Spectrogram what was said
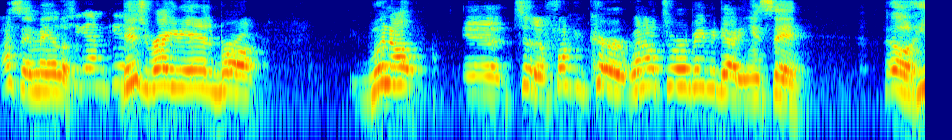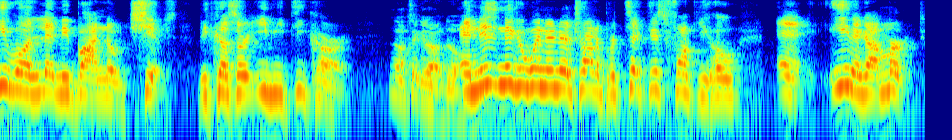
I said, man, look, She got him killed. this raggedy ass broad went out uh, to the fucking curb, went out to her baby daddy and said, "Oh, he won't let me buy no chips because her EBT card." No, take it out though. And this nigga went in there trying to protect this funky hoe, and he done got murked.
